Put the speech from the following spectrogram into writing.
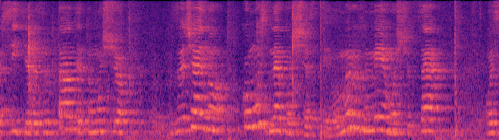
всі ті результати, тому що, звичайно, комусь не пощастило. Ми розуміємо, що це ось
